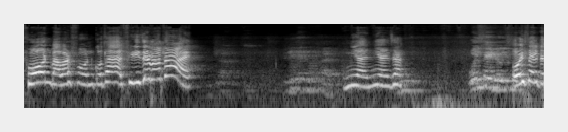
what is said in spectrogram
ফোন বাবার ফোন কোথায়? ফ্রিজের মাথায়? নিয়ে নিয়ে যা। ওই সাইডে ওই ওই সাইডে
